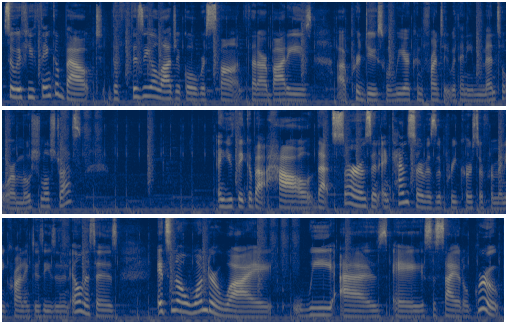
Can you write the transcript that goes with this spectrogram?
So, if you think about the physiological response that our bodies uh, produce when we are confronted with any mental or emotional stress, and you think about how that serves and, and can serve as the precursor for many chronic diseases and illnesses, it's no wonder why we as a societal group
